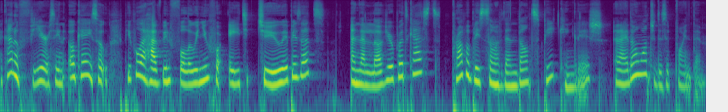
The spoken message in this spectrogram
a kind of fear saying, okay, so people that have been following you for 82 episodes and I love your podcast, probably some of them don't speak English and I don't want to disappoint them.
